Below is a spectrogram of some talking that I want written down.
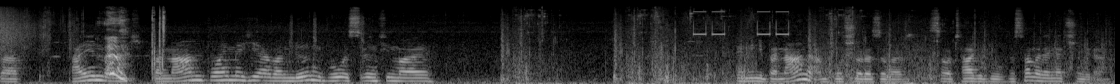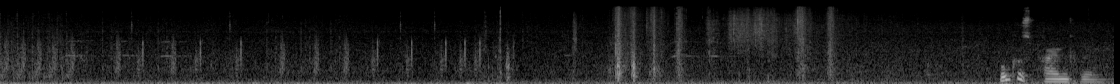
Zwar Palmen und Bananenbäume hier, aber nirgendwo ist irgendwie mal irgendwie eine Banane am Busch oder sowas. So, Tagebuch. Was haben wir denn jetzt schon wieder? Fokuspalmgrün.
